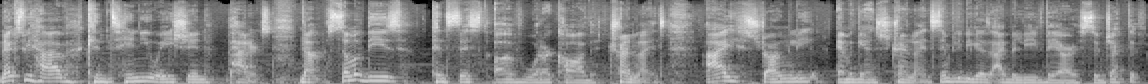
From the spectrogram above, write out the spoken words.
Next, we have continuation patterns. Now, some of these consist of what are called trend lines. I strongly am against trend lines simply because I believe they are subjective.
